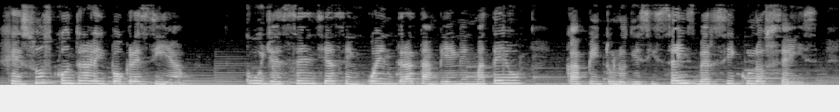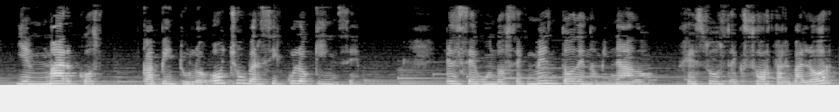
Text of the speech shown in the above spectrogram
Jesús contra la hipocresía, cuya esencia se encuentra también en Mateo capítulo 16 versículo 6 y en Marcos capítulo 8 versículo 15. El segundo segmento, denominado Jesús exhorta al valor,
